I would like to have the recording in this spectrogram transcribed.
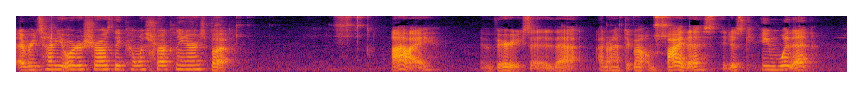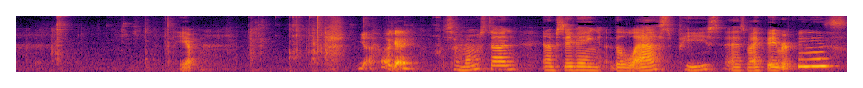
every time you order straws, they come with straw cleaners, but I am very excited that I don't have to go out and buy this. They just came with it. Yep. Yeah, okay. So I'm almost done and I'm saving the last piece as my favorite piece.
